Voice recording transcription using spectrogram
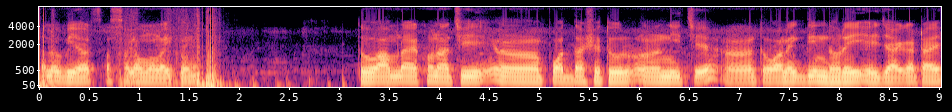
হ্যালো বিয়ার্স আসসালামু আলাইকুম তো আমরা এখন আছি পদ্মা সেতুর নিচে। তো অনেক দিন ধরেই এই জায়গাটায়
